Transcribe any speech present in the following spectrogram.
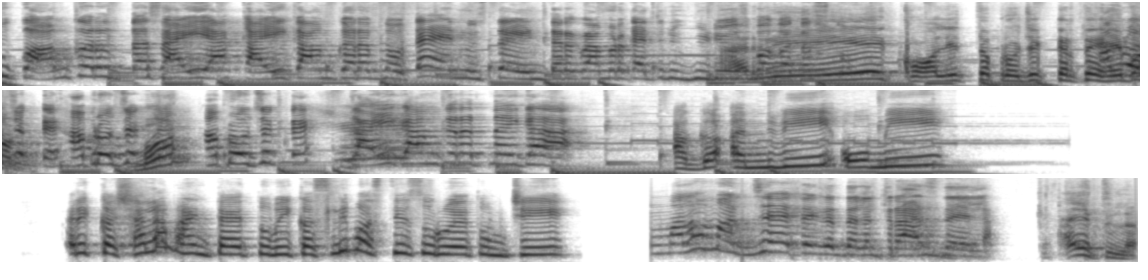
तू काम करत होतास आई. या काही काम करत नव्हता. हे नुसतं इंटरग्रामवर काहीतरी व्हिडिओ बघत असतो. अरे कॉलेजचा प्रोजेक्ट करते हा हे बघ. प्रोजेक्ट आहे हा प्रोजेक्ट मग? आहे हा प्रोजेक्ट आहे. काही काम करत नाही का? अगं अन्वी ओमी. अरे कशाला भांडताय तुम्ही? कसली मस्ती सुरू आहे तुमची? मला मज्जा येते का त्याला त्रास द्यायला. काय तुला.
